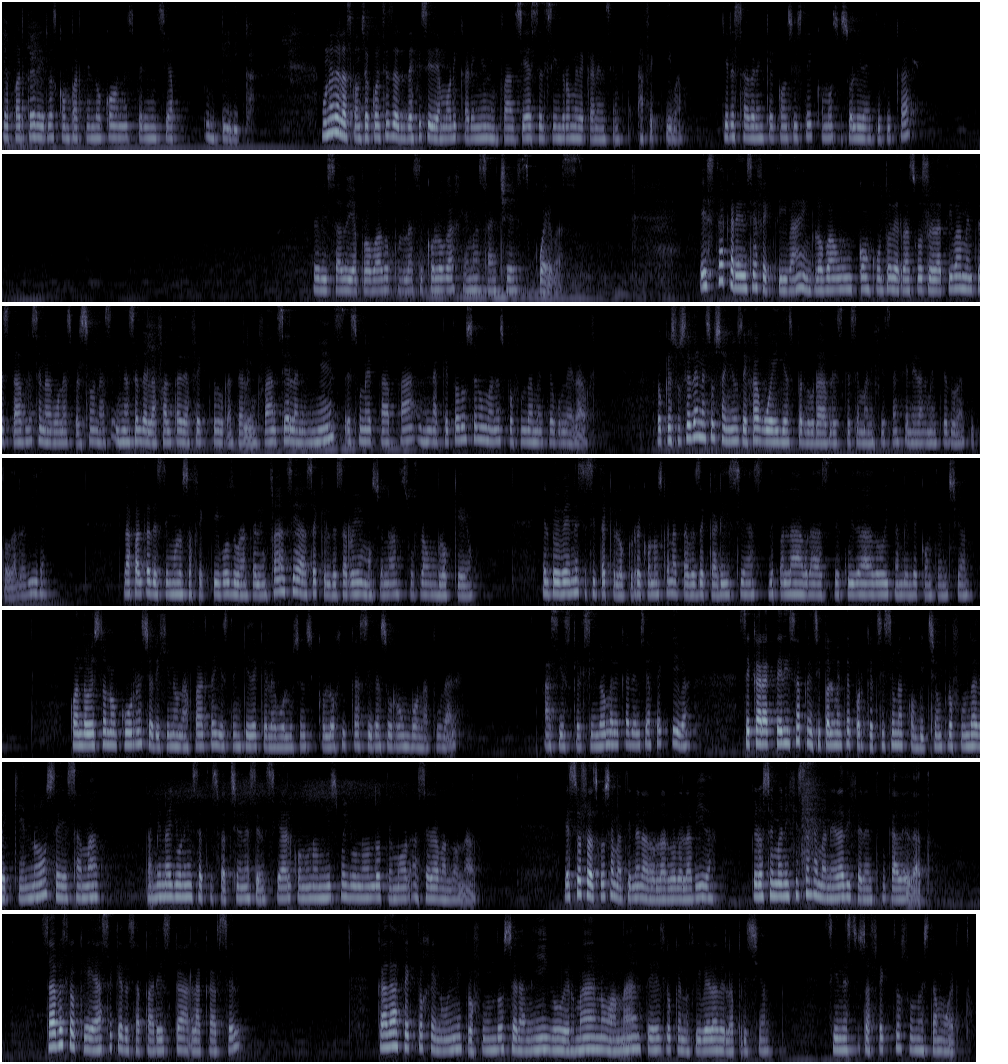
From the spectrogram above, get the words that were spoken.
Y aparte de irlas compartiendo con experiencia empírica. Una de las consecuencias del déficit de amor y cariño en infancia es el síndrome de carencia afectiva. ¿Quieres saber en qué consiste y cómo se suele identificar? Revisado y aprobado por la psicóloga Gemma Sánchez Cuevas. Esta carencia afectiva engloba un conjunto de rasgos relativamente estables en algunas personas y nacen de la falta de afecto durante la infancia. La niñez es una etapa en la que todo ser humano es profundamente vulnerable. Lo que sucede en esos años deja huellas perdurables que se manifiestan generalmente durante toda la vida. La falta de estímulos afectivos durante la infancia hace que el desarrollo emocional sufra un bloqueo. El bebé necesita que lo reconozcan a través de caricias, de palabras, de cuidado y también de contención. Cuando esto no ocurre, se origina una falta y esta impide que la evolución psicológica siga su rumbo natural. Así es que el síndrome de carencia afectiva se caracteriza principalmente porque existe una convicción profunda de que no se es amado también hay una insatisfacción esencial con uno mismo y un hondo temor a ser abandonado. Estos rasgos se mantienen a lo largo de la vida, pero se manifiestan de manera diferente en cada edad. ¿Sabes lo que hace que desaparezca la cárcel? Cada afecto genuino y profundo, ser amigo, hermano, amante, es lo que nos libera de la prisión. Sin estos afectos uno está muerto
